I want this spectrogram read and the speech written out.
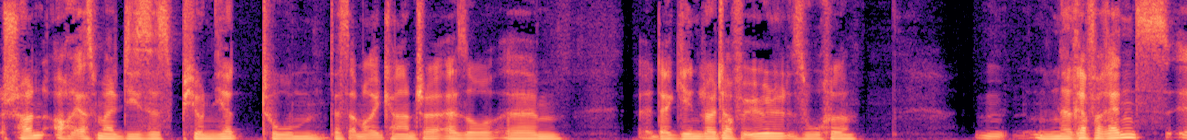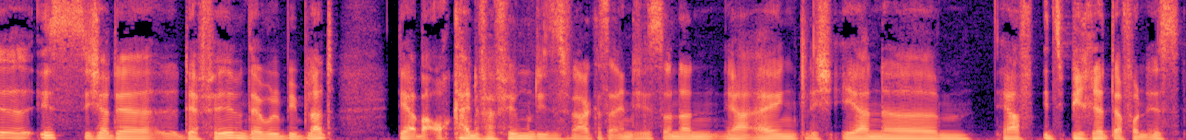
schon auch erstmal dieses Pioniertum, das amerikanische. Also ähm, da gehen Leute auf Ölsuche. Eine Referenz äh, ist sicher der der Film There Will Be Blood, der aber auch keine Verfilmung dieses Werkes eigentlich ist, sondern ja eigentlich eher eine ja inspiriert davon ist,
